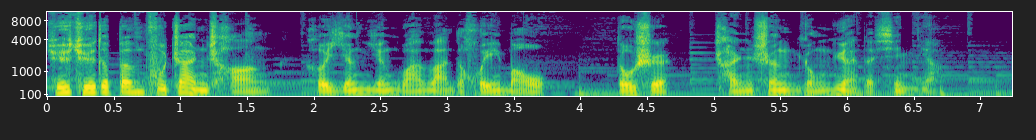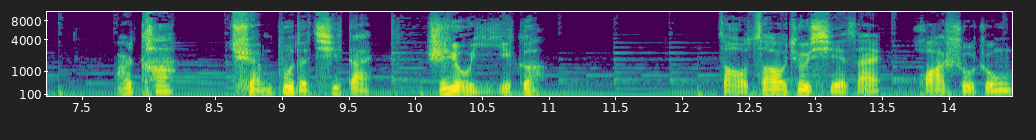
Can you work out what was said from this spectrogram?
决绝的奔赴战场和盈盈婉婉的回眸，都是陈升永远的新娘，而他全部的期待只有一个，早早就写在花束中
